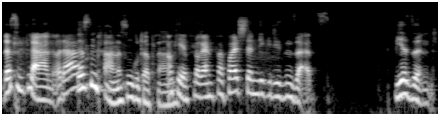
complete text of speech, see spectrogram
Das ist ein Plan, oder? Das ist ein Plan, das ist ein guter Plan. Okay, Florian, vervollständige diesen Satz. Wir sind.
